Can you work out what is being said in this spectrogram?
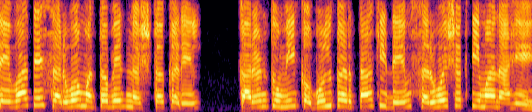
तेव्हा ते सर्व मतभेद नष्ट करेल. कारण तुम्ही कबूल करता की देव सर्व शक्तिमान आहे.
